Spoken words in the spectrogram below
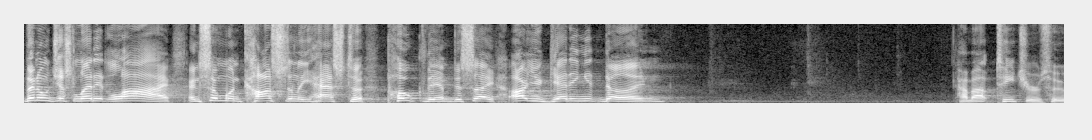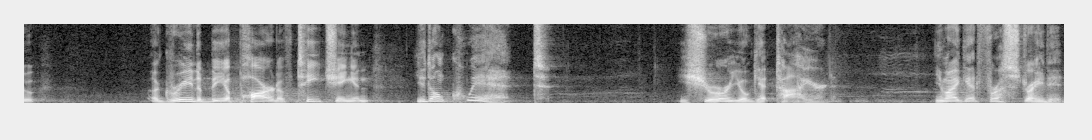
They don't just let it lie, and someone constantly has to poke them to say, Are you getting it done? How about teachers who agree to be a part of teaching and you don't quit? You sure you'll get tired? You might get frustrated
